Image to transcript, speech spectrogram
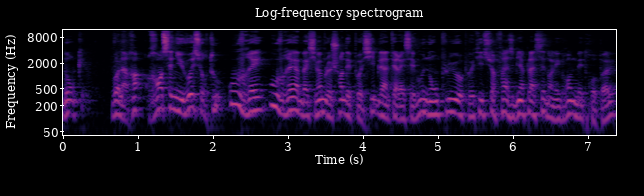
Donc voilà, renseignez-vous et surtout ouvrez, ouvrez un maximum le champ des possibles et intéressez-vous non plus aux petites surfaces bien placées dans les grandes métropoles,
